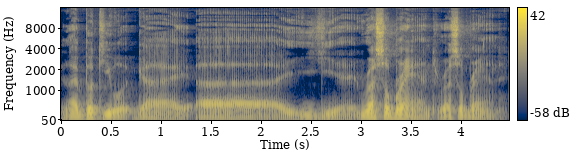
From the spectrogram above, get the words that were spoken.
my bookie guy, uh, yeah, Russell Brand. Russell Brand.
